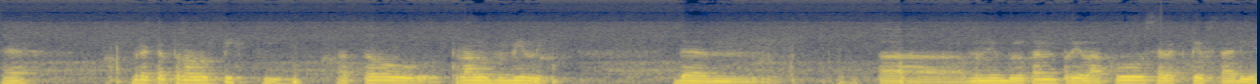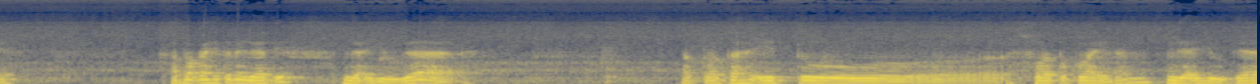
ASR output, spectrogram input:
Ya mereka terlalu picky atau terlalu memilih dan uh, menimbulkan perilaku selektif tadi ya. Apakah itu negatif? Nggak juga. Apakah itu suatu kelainan? Nggak juga.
